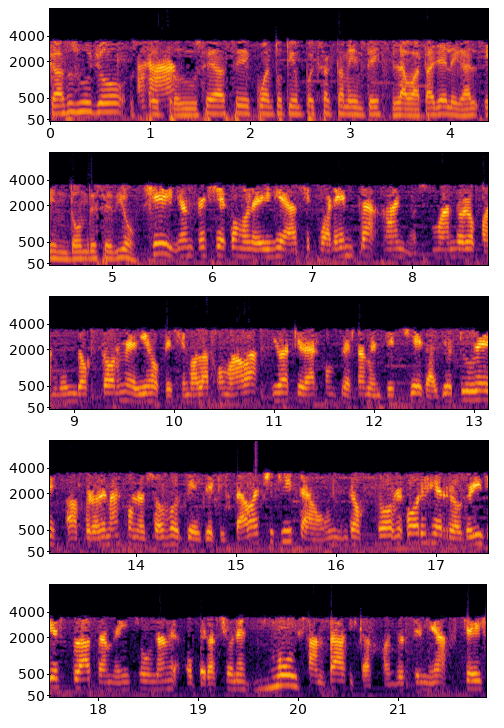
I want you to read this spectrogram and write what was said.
Caso suyo se Ajá. produce hace cuánto tiempo exactamente la batalla legal en dónde se dio. Sí, yo empecé, como le dije, hace 40 años fumándolo cuando un doctor me dijo que si no la fumaba iba a quedar completamente ciega. Yo tuve ah, problemas con los ojos desde que estaba chiquita. Un doctor, Jorge Rodríguez Plata, me hizo unas operaciones muy fantásticas cuando tenía 6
